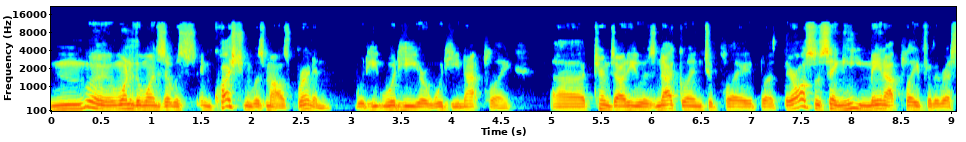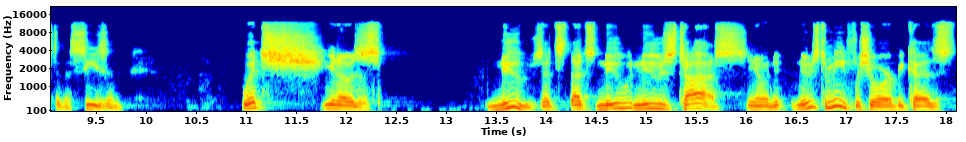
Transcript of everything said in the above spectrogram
mm, one of the ones that was in question was Miles Brennan. Would he would he or would he not play? Uh, turns out he was not going to play, but they're also saying he may not play for the rest of the season, which you know is news. That's that's new news to us. You know, news to me for sure because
